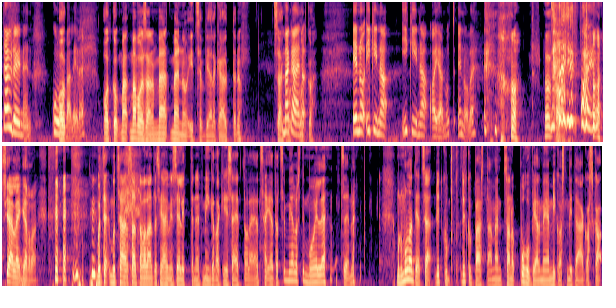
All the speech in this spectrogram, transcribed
täydellinen kulkuväline. Ootko, mä, mä voin sanoa, mä, mä en ole itse vielä käyttänyt. Sähkö, Mäkään en oo- ootko? En ole ikinä, ikinä ajanut, en ole. no, taas jälleen kerran. Mutta mut sä, sä oot tavallaan tässä ihan hyvin selittänyt, että minkä takia sä et ole, että sä jätät sen mieluusti muille sen. Mutta mulla on, tiedätkö, nyt kun, nyt kun päästään, mä en nyt sano, puhu vielä meidän Mikosta mitään, koska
